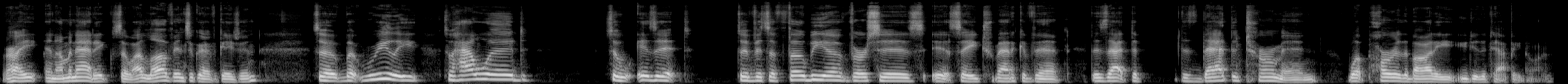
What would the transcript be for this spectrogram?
right? And I'm an addict, so I love instant gratification. So, but really, so how would, so is it, so if it's a phobia versus it's a traumatic event, does that, de- does that determine what part of the body you do the tapping on?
